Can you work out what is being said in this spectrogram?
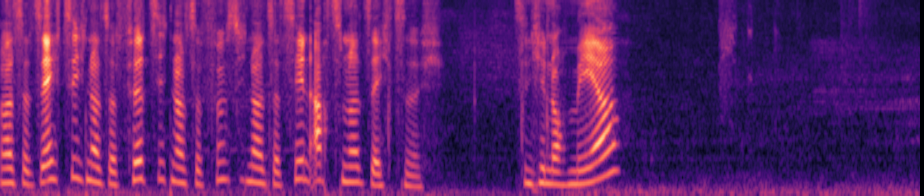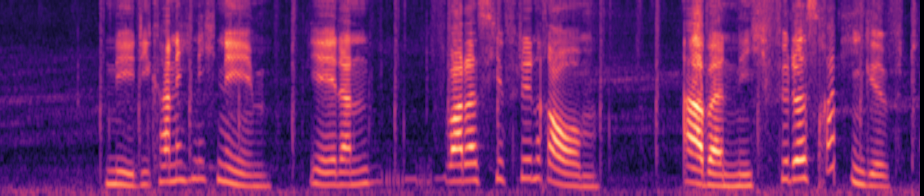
1960, 1940, 1950, 1910, 1860. Sind hier noch mehr? Nee, die kann ich nicht nehmen. Ja, yeah, dann war das hier für den Raum. Aber nicht für das Rattengift.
